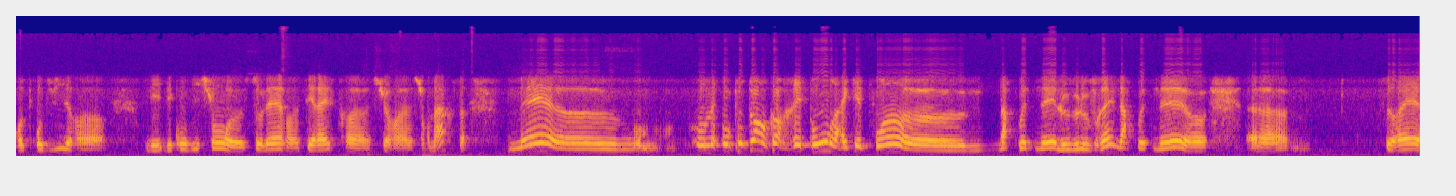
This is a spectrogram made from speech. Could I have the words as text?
reproduire les, des conditions solaires terrestres sur, sur Mars. Mais on ne peut pas encore répondre à quel point euh, Watney, le, vrai Mark Watney, euh, euh, serait,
